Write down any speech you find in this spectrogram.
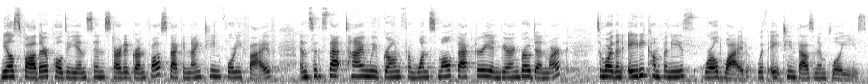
Niels' father, Poul Due Jensen, started Grundfos back in 1945, and since that time we've grown from one small factory in Bjerringbro, Denmark, to more than 80 companies worldwide with 18,000 employees.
